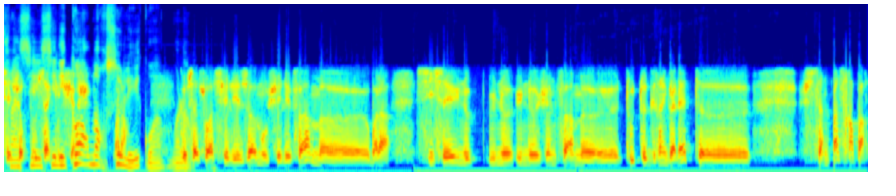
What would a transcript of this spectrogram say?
c'est enfin, des corps morcelés, quoi. Voilà. Que ce soit chez les hommes ou chez les femmes, voilà. Si c'est une, une, une jeune femme toute gringalette, ça ne passera pas.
